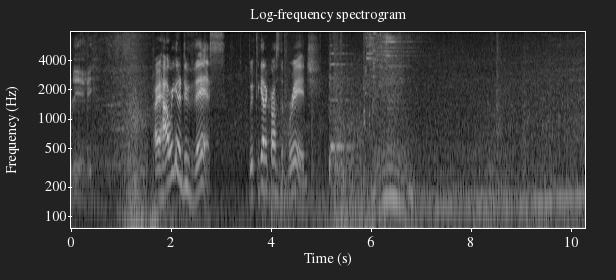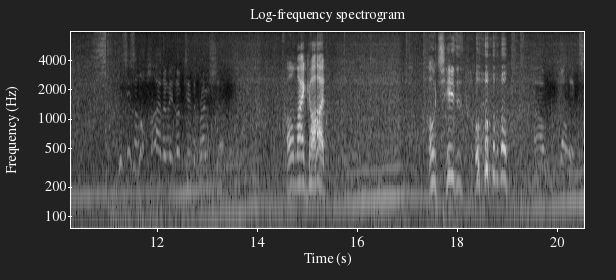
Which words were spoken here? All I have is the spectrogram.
Really? All right, how are we gonna do this? We have to get across the bridge. This is a lot higher than it looked in the brochure. Oh my god. Oh Jesus. Oh. Oh, bollocks.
